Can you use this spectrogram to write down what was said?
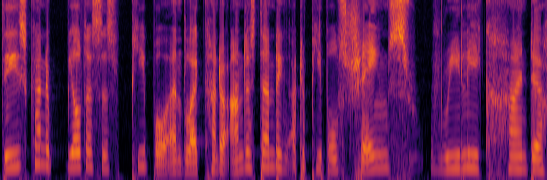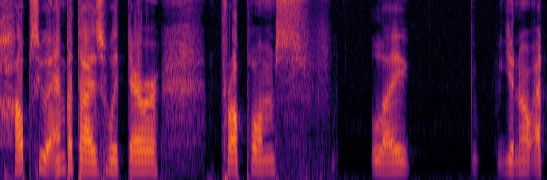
These kind of build us as people and like kind of understanding other people's shames really kind of helps you empathize with their problems like you know at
